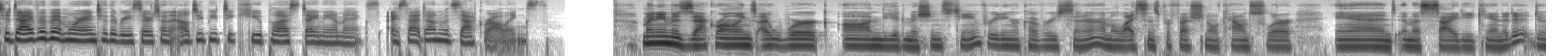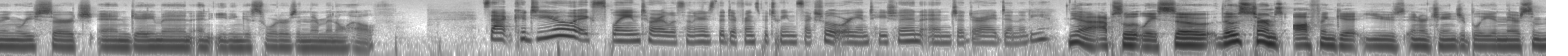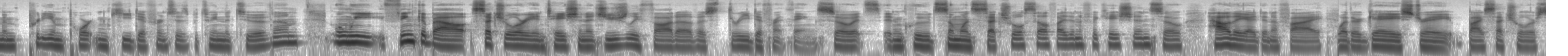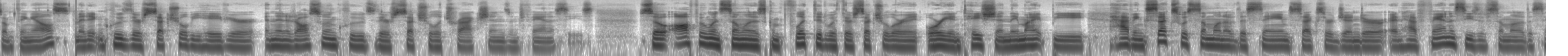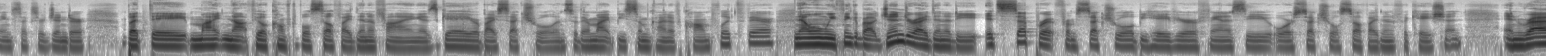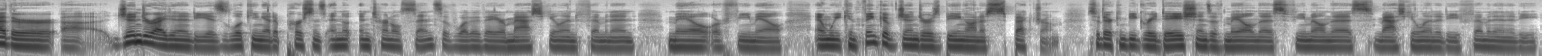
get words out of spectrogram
To dive a bit more into the research on LGBTQ plus dynamics, I sat down with Zach Rawlings. My name is Zach Rawlings. I work on the admissions team for Eating Recovery Center. I'm a licensed professional counselor and am a PsyD candidate doing research in gay men and eating disorders and their mental health. Zach, could you explain to our listeners the difference between sexual orientation and gender identity? Yeah, absolutely. So, those terms often get used interchangeably, and there's some pretty important key differences between the two of them. When we think about sexual orientation, it's usually thought of as three different things. So, it's, it includes someone's sexual self identification, so how they identify, whether gay, straight, bisexual, or something else. And it includes their sexual behavior, and then it also includes their sexual attractions and fantasies. So often, when someone is conflicted with their sexual ori- orientation, they might be having sex with someone of the same sex or gender and have fantasies of someone of the same sex or gender, but they might not feel comfortable self identifying as gay or bisexual. And so there might be some kind of conflict there. Now, when we think about gender identity, it's separate from sexual behavior, fantasy, or sexual self identification. And rather, uh, gender identity is looking at a person's in- internal sense of whether they are masculine masculine, feminine, male, or female. And we can think of gender as being on a spectrum. So there can be gradations of maleness, femaleness, masculinity, femininity.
